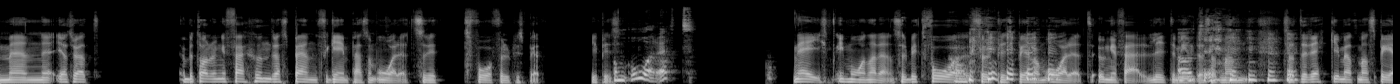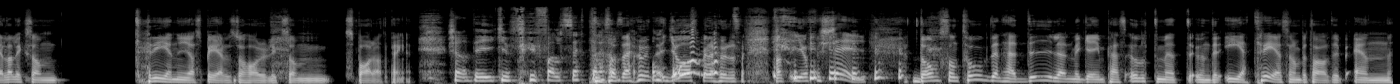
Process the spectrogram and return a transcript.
Men jag tror att jag betalar ungefär 100 spänn för Game Pass om året. Så det är två fullprisspel. I pris. Om året? Nej, i månaden. Så det blir två Ja. fullprisspel om året. Ungefär. Lite mindre. Okej. Så, att man, så att det räcker med att man spelar liksom tre nya spel så har du liksom sparat pengar. Känner att det gick upp i falsetten. Så här, hund- Om jag spelar 100 spel. Fast i och för sig, de som tog den här dealen med Game Pass Ultimate under E3, så de betalade typ en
